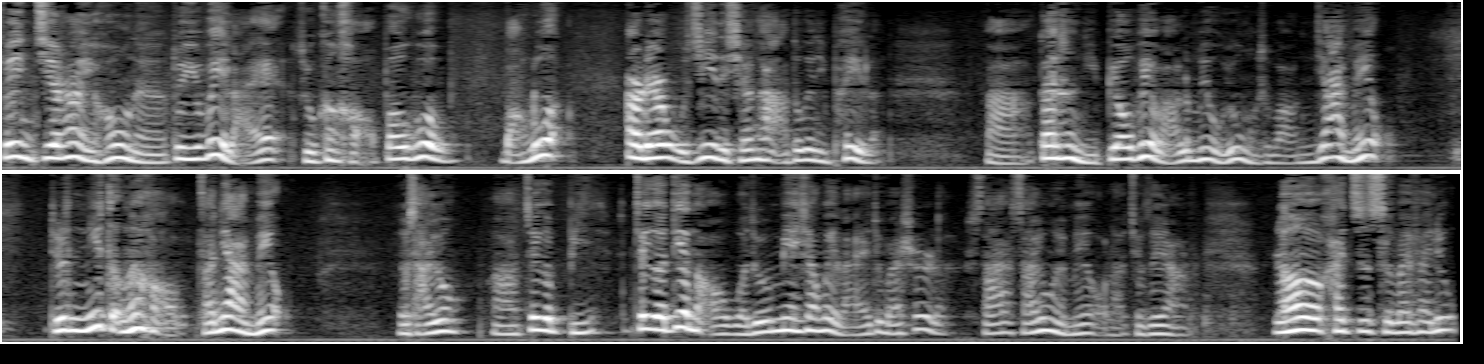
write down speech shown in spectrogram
所以你接上以后呢，对于未来就更好，包括网络，二点五 G 的显卡都给你配了。啊，但是你标配完了没有用是吧？你家也没有，就是你整的好，咱家也没有，有啥用啊？这个比这个电脑我就面向未来就完事儿了，啥啥用也没有了，就这样。然后还支持 WiFi 六，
